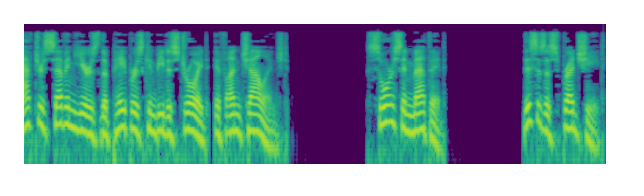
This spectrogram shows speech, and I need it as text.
After seven years the papers can be destroyed, if unchallenged. Source and method This is a spreadsheet.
